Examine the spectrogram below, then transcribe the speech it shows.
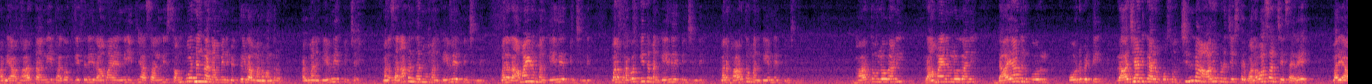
అవి ఆ భారతాన్ని భగవద్గీతని రామాయణాన్ని ఇతిహాసాలని సంపూర్ణంగా నమ్మిన వ్యక్తులుగా మనం అందరం. అవి మనకేమి నేర్పించాయి? మన సనాతన ధర్మం మనకేమి నేర్పించింది? మన రామాయణం మనకేం నేర్పించింది? మన భగవద్గీత మనకేం నేర్పించింది? మన భారతం మనకేం నేర్పించింది? భారతంలో కానీ రామాయణంలో కానీ దాయాదులు పోరు పోరు పెట్టి రాజ్యాధికారం కోసం చిన్న ఆరోపణ చేస్తే వనవాసాలు చేశారే? మరి ఆ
